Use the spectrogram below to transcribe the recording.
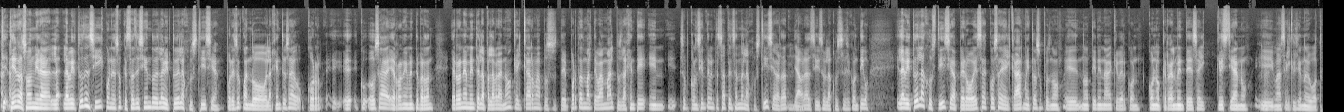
Tienes razón, mira, la, virtud en sí, con eso que estás diciendo, es la virtud de la justicia. Por eso cuando la gente usa, eh, eh, usa erróneamente, perdón, erróneamente la palabra, ¿no? Que el karma, pues te portas mal, te va mal, pues la gente en, subconscientemente está pensando en la justicia, ¿verdad? Y ahora sí hizo la justicia contigo. La virtud es la justicia, pero esa cosa del karma y todo eso, pues no, eh, no tiene nada que ver con, con lo que realmente es el cristiano y más el cristiano devoto.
